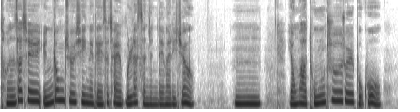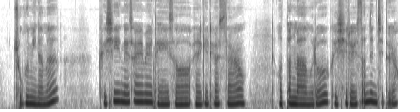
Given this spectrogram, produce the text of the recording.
전 사실 윤동주 시인에 대해서 잘 몰랐었는데 말이죠. 음, 영화 동주를 보고 조금이나마 그 시인의 삶에 대해서 알게 되었어요. 어떤 마음으로 그 시를 썼는지도요.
